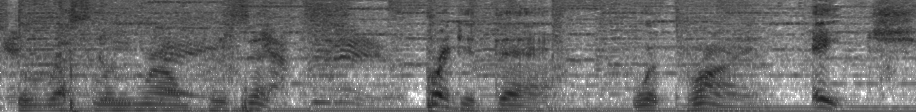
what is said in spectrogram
think. The Wrestling Wrealm presents Break It Down with Brian H.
